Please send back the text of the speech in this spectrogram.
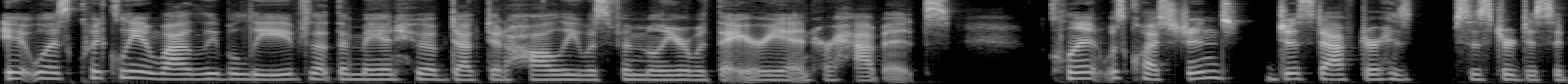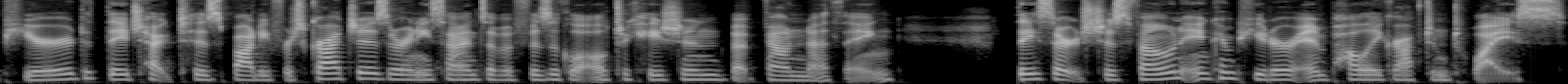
It was quickly and widely believed that the man who abducted Holly was familiar with the area and her habits. Clint was questioned just after his sister disappeared. They checked his body for scratches or any signs of a physical altercation, but found nothing. They searched his phone and computer and polygraphed him twice.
